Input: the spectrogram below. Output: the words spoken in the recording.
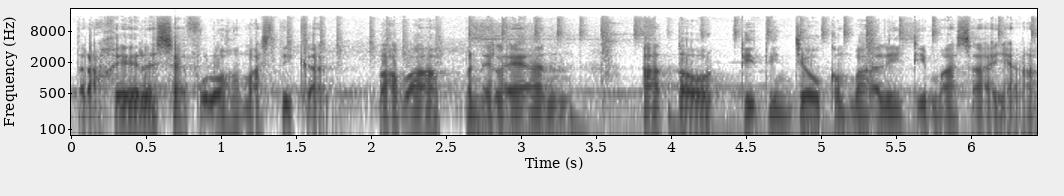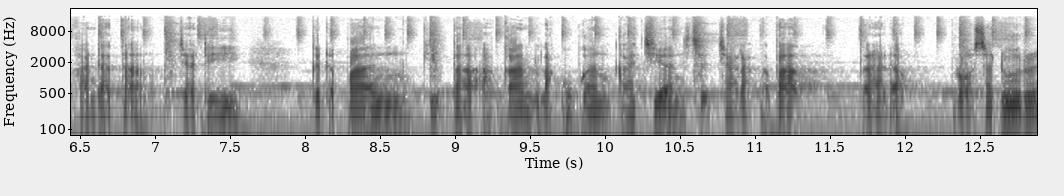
Terakhir, Saifullah memastikan bahwa penilaian atau ditinjau kembali di masa yang akan datang. Jadi, ke depan kita akan lakukan kajian secara ketat terhadap prosedur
